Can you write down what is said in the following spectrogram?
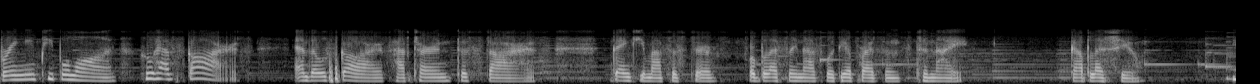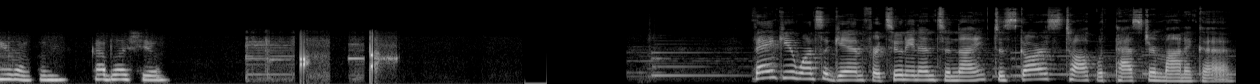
bringing people on who have scars and those scars have turned to stars. Thank you, my sister, for blessing us with your presence tonight. God bless you. You're welcome. God bless you. Thank you once again for tuning in tonight to Scars Talk with Pastor Monica.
